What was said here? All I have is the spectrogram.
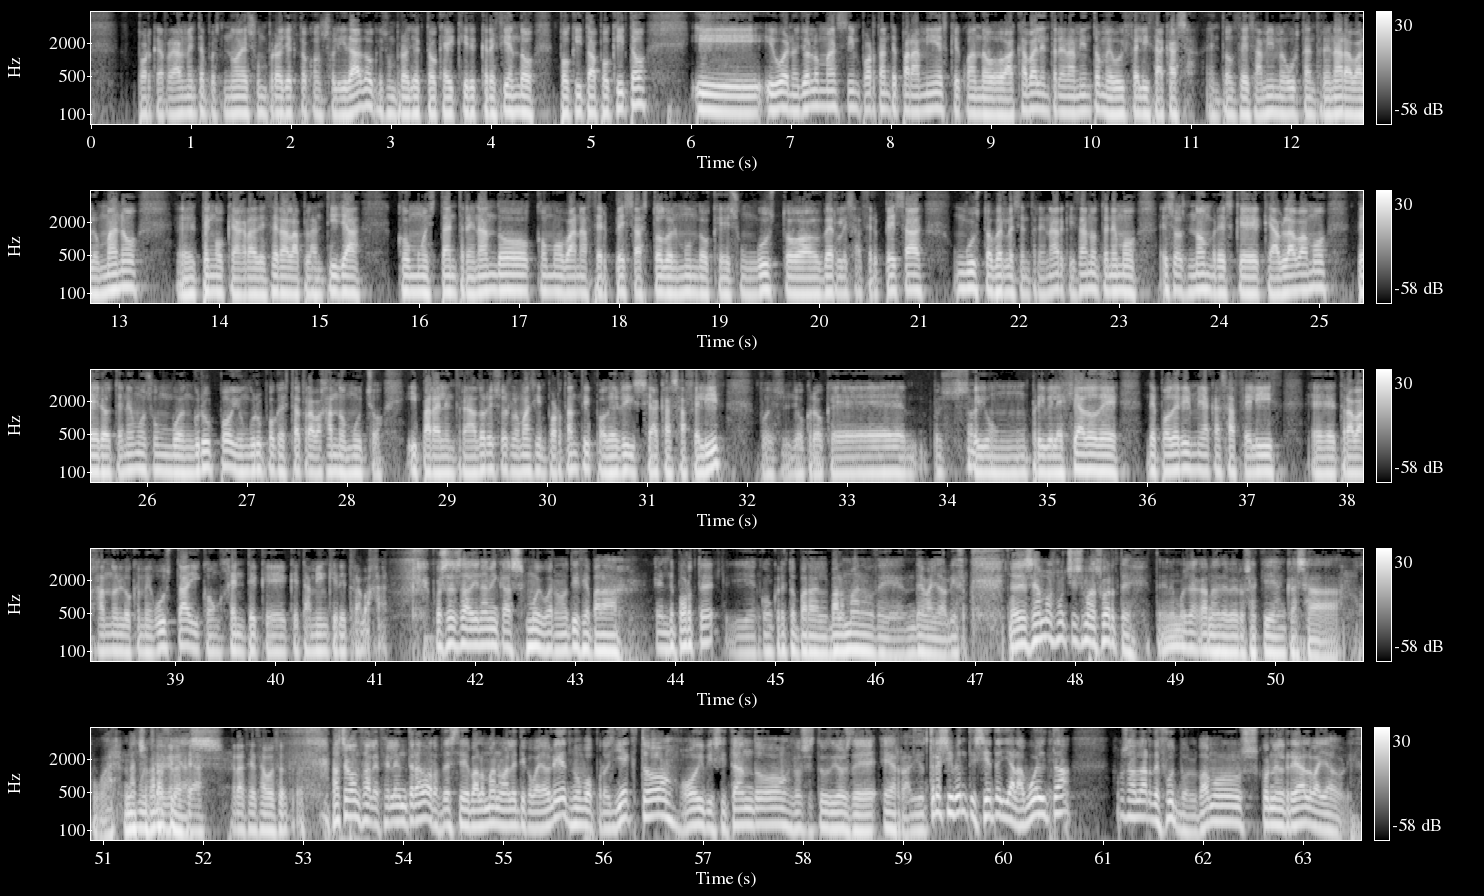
porque realmente pues no es un proyecto consolidado, que es un proyecto que hay que ir creciendo poquito a poquito y, bueno, yo lo más importante para mí es que cuando acaba el entrenamiento me voy feliz a casa. Entonces a mí me gusta entrenar a balonmano, eh, tengo que agradecer a la plantilla cómo está entrenando, cómo van a hacer pesas todo el mundo, que es un gusto verles hacer pesas, un gusto verles entrenar. Quizá no tenemos esos nombres que, que hablábamos, pero tenemos un buen grupo y un grupo que está trabajando mucho. Y para el entrenador eso es lo más importante y poder irse a casa feliz, pues yo creo que pues soy un privilegiado de, de poder irme a casa feliz eh, trabajando en lo que me gusta y con gente que, que también quiere trabajar. Pues esa dinámica es muy buena noticia para el deporte y en concreto para el balonmano de, de Valladolid. Les deseamos muchísima suerte. Tenemos ya ganas de veros aquí en casa jugar. Nacho, gracias. gracias. gracias. a vosotros. Nacho González, el entrenador de este balonmano Atlético Valladolid, nuevo proyecto, hoy visitando los estudios de E Radio. 3 y 27 y a la vuelta vamos a hablar de fútbol. Vamos con el Real Valladolid.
